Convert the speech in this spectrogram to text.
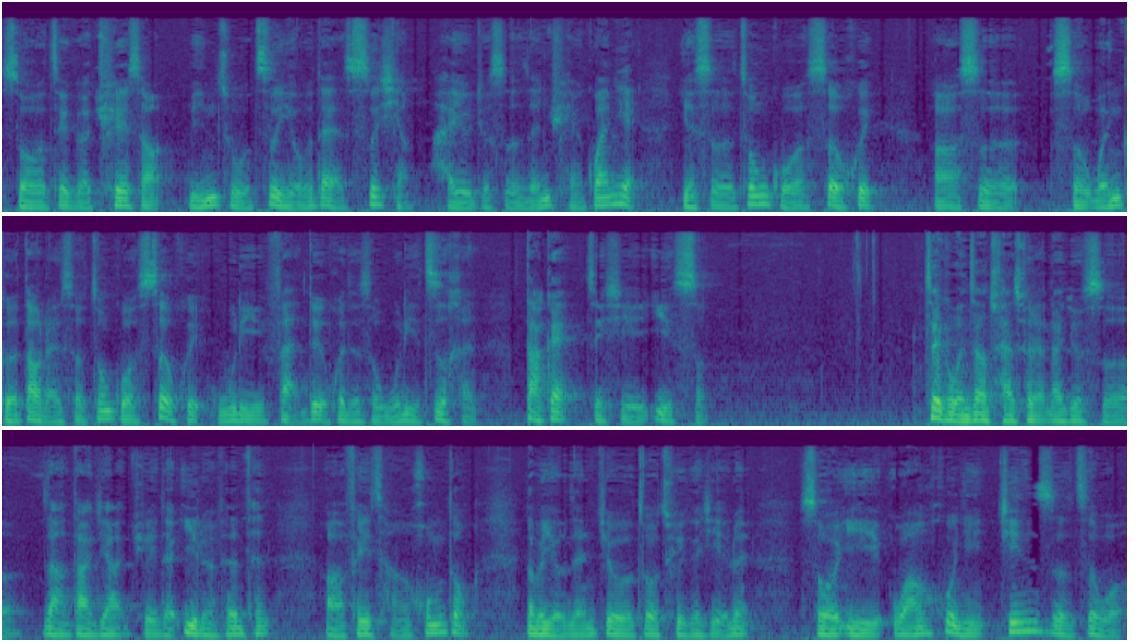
说这个缺少民主自由的思想，还有就是人权观念，也是中国社会啊是是文革到来时候中国社会无力反对或者是无力制衡。大概这些意思，这个文章传出来，那就是让大家觉得议论纷纷啊，非常轰动。那么有人就做出一个结论，说以王沪宁今日自我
